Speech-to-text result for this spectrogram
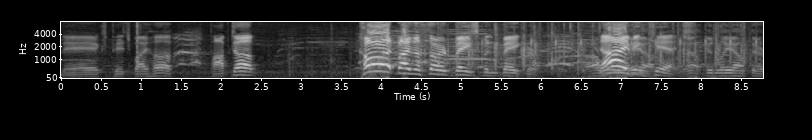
Next pitch by Huck. Popped up. Caught by the third baseman, Baker. Wow, Diving catch. Yeah, good layout there.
